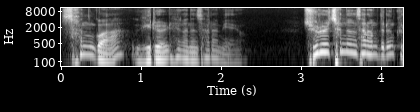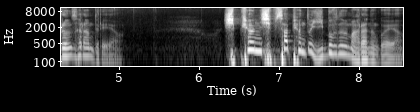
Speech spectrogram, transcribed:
선과 의를 행하는 사람이에요. 주를 찾는 사람들은 그런 사람들이에요. 시편 14편도 이 부분을 말하는 거예요.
